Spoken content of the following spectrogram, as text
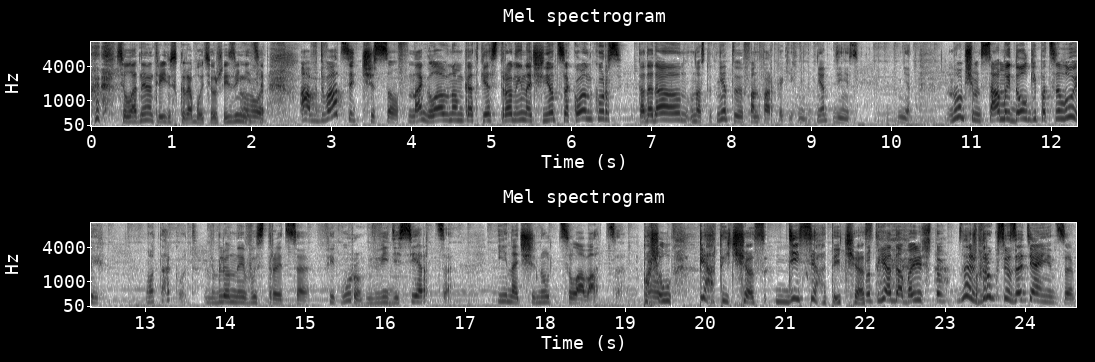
Все, ладно, я на тренерской работе уже, извините. Вот. А в 20 часов на главном катке страны начнется конкурс. Та-да-да! У нас тут нет фанфар каких-нибудь, нет, Денис? Нет. Ну, в общем, самый долгий поцелуй. Вот так вот. Влюбленные выстроятся в фигуру в виде сердца и начнут целоваться. Пошел пятый час, десятый час. Вот я, да, боюсь, что, знаешь, вдруг все затянется.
